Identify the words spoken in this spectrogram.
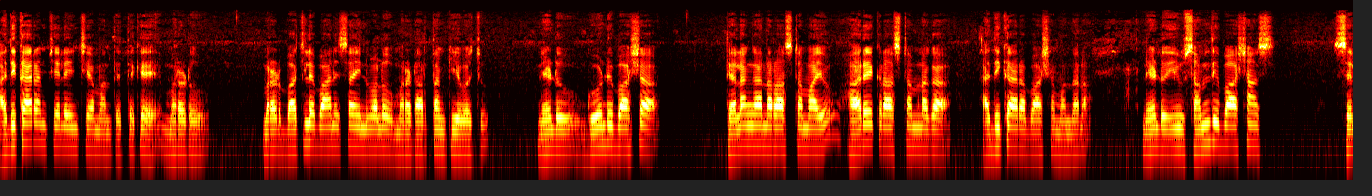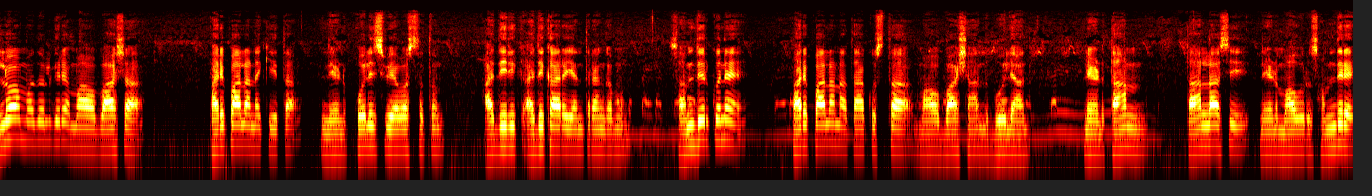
అధికారం చెలాయించేమంతకే మరడు మరడు బచ్చలే బానిస వాళ్ళు మరటి అర్థం కీయవచ్చు. నేడు గోండి భాష తెలంగాణ రాష్ట్రమాయో హరేక్ రాష్ట్రంనగా అధికార భాష మందన. నేడు ఈ సంధి భాష సెల్వ మొదలుగిరే మా భాష పరిపాలన కీత. నేను పోలీస్ వ్యవస్థతో అధి అధికార యంత్రాంగము సందిర్కునే పరిపాలన తాకుస్తా మా భాష అంది బోలి అంది నేను తాను తాన్లాసి నేను మా ఊరు సముదిరే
